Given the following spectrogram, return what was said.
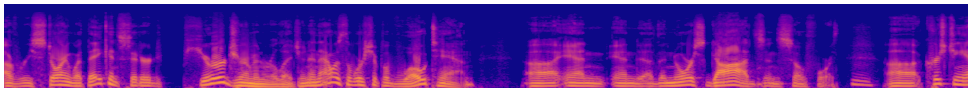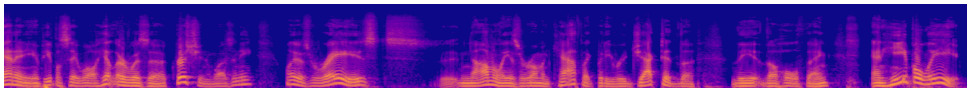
of restoring what they considered pure German religion, and that was the worship of Wotan uh, and and uh, the Norse gods and so forth. Uh, Christianity, and people say, well, Hitler was a Christian, wasn't he? Well, he was raised nominally as a Roman Catholic, but he rejected the the the whole thing, and he believed.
